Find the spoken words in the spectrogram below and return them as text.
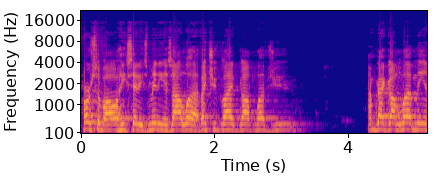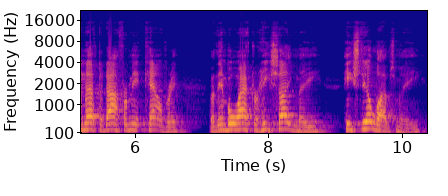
First of all, he said, As many as I love. Ain't you glad God loves you? I'm glad God loved me enough to die for me at Calvary. But then, boy, after He saved me, He still loves me.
